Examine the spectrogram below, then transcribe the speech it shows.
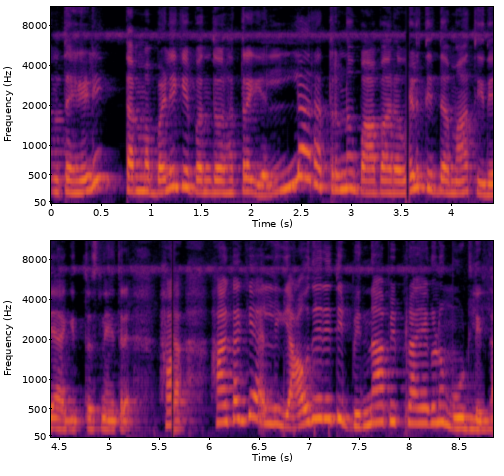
ಅಂತ ಹೇಳಿ ತಮ್ಮ ಬಳಿಗೆ ಬಂದವ್ರ ಹತ್ರ ಎಲ್ಲರ ಹತ್ರನೂ ಬಾಬಾರ ಹೇಳ್ತಿದ್ದ ಮಾತು ಇದೇ ಆಗಿತ್ತು ಸ್ನೇಹಿತರೆ. ಹಾಗಾಗಿ ಅಲ್ಲಿ ಯಾವುದೇ ರೀತಿ ಭಿನ್ನಾಭಿಪ್ರಾಯಗಳು ಮೂಡಲಿಲ್ಲ.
